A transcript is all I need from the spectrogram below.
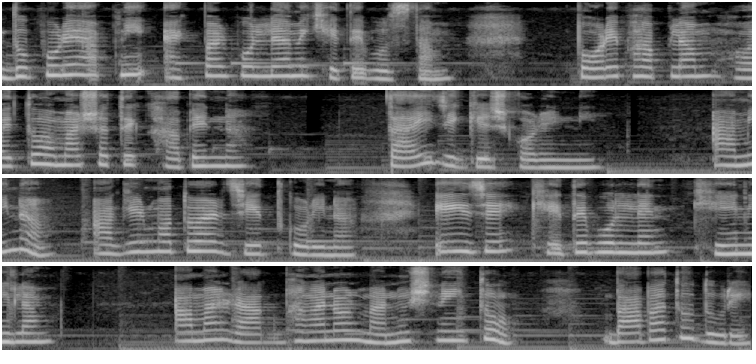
দুপুরে আপনি একবার বললে আমি খেতে বসতাম। পরে ভাবলাম হয়তো আমার সাথে খাবেন না। তাই জিজ্ঞেস করেননি। আমি না, আগের মতো আর জেদ করি না। এই যে খেতে বললেন, খেয়ে নিলাম। আমার রাগ ভাঙানোর মানুষ নেই তো। বাবা তো দূরে।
